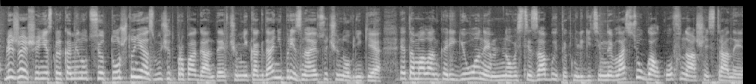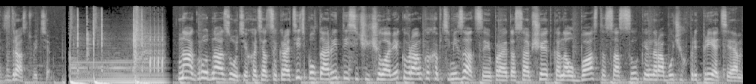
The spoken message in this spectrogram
В ближайшие несколько минут все то, что не озвучит пропаганда и в чем никогда не признаются чиновники. Это Маланка регионы. Новости забытых нелегитимной властью уголков нашей страны. Здравствуйте. На Гродно-Азоте хотят сократить полторы тысячи человек в рамках оптимизации. Про это сообщает канал Баста со ссылкой на рабочих предприятия.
